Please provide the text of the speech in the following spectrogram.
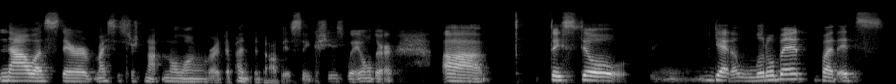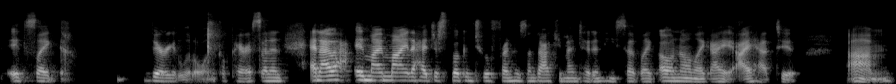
now as they're my sister's not no longer a dependent obviously she's way older uh, they still get a little bit but it's it's like very little in comparison and and i in my mind i had just spoken to a friend who's undocumented and he said like oh no like i i had to um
